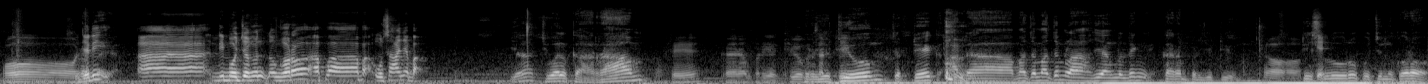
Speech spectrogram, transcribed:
Oh, jadi eh, di Bojonegoro apa Pak usahanya Pak? Ya, jual garam, Oke. Garam beriodium. beriodium, cerdik, ada macam-macam lah. Yang penting garam beriodium Oh, di oke. seluruh Bojonegoro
